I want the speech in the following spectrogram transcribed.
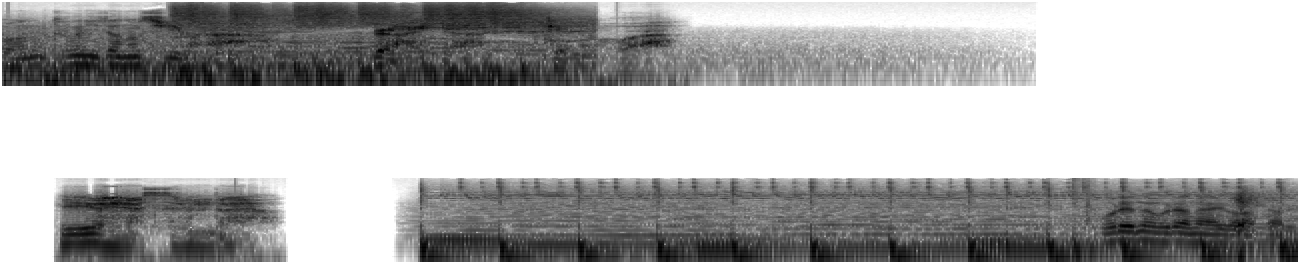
本当に楽しいよな。ライダー。イライラするんだよ。俺の占いは当たる。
